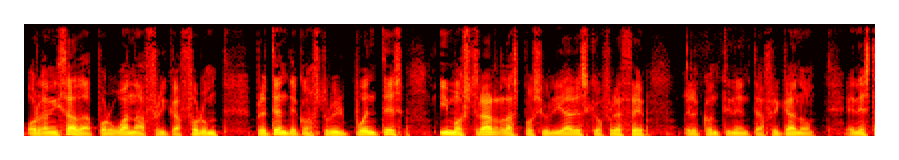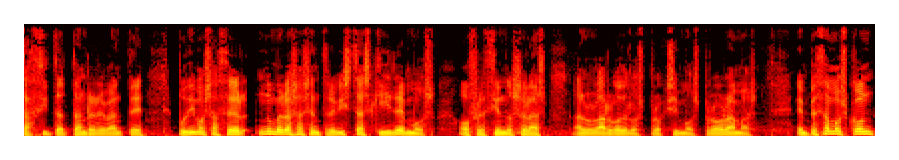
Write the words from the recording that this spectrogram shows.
organizada por One Africa Forum. Pretende construir puentes y mostrar las posibilidades que ofrece el continente africano. En esta cita tan relevante pudimos hacer numerosas entrevistas que iremos ofreciéndoselas a lo largo de los próximos programas. Empezamos con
